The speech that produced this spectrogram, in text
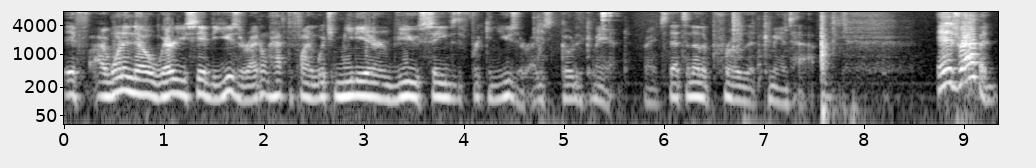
If I want to know where you save the user, I don't have to find which mediator in view saves the freaking user. I just go to the command, right? So that's another pro that commands have. And it's rapid.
